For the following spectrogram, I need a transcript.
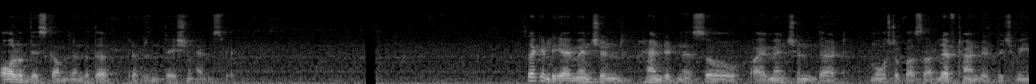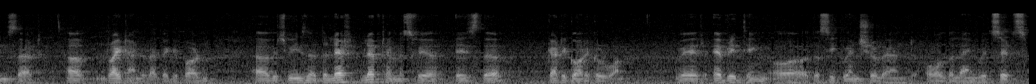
all of this comes under the representational hemisphere. Secondly, I mentioned handedness. So I mentioned that most of us are left-handed, which means that, uh, right-handed, I beg your pardon, uh, which means that the left, left hemisphere is the categorical one, where everything, or the sequential and all the language sits.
